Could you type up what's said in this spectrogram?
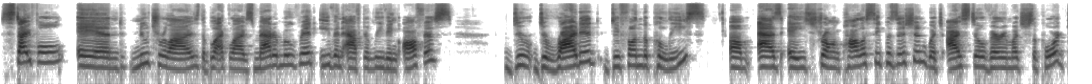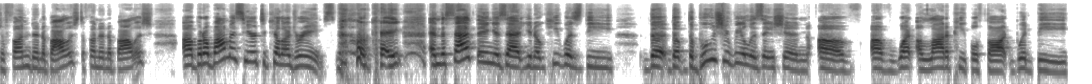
stifle and neutralize the Black Lives Matter movement, even after leaving office, de- derided, defund the police, um, as a strong policy position, which I still very much support to fund and abolish, to fund and abolish. Uh, but Obama is here to kill our dreams. okay. And the sad thing is that, you know, he was the the the, the bougie realization of of what a lot of people thought would be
